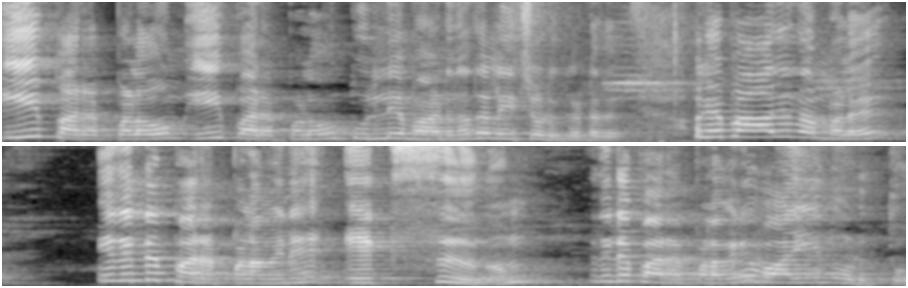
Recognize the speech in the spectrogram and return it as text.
ഈ പരപ്പളവും ഈ പരപ്പളവും തുല്യമാണെന്ന് തെളിയിച്ചു കൊടുക്കേണ്ടത്. ഓക്കെ അപ്പോൾ ആദ്യം നമ്മൾ ഇതിന്റെ പരപ്പളവിന് എക്സ് എന്നും ഇതിന്റെ പരപ്പളവിന് വൈ എന്ന് കൊടുത്തു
